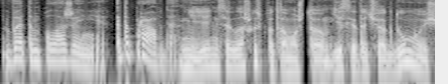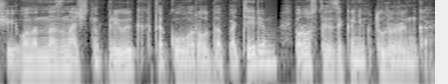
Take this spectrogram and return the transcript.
в этом положении. Это правда. Не, я не соглашусь, потому что если это человек думающий, он однозначно привык к такого рода потерям просто из-за конъюнктуры рынка,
